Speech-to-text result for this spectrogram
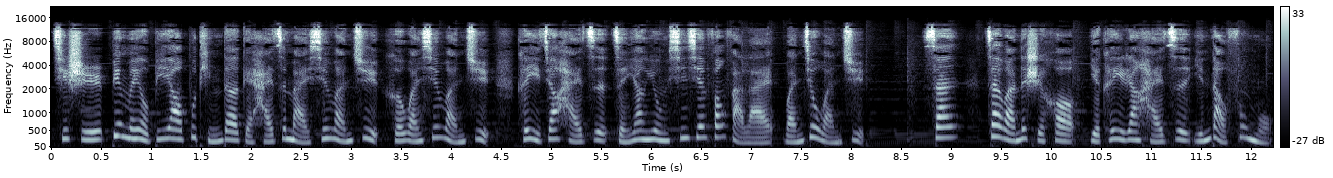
其实并没有必要不停的给孩子买新玩具和玩新玩具，可以教孩子怎样用新鲜方法来玩旧玩具。三。在玩的时候，也可以让孩子引导父母。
